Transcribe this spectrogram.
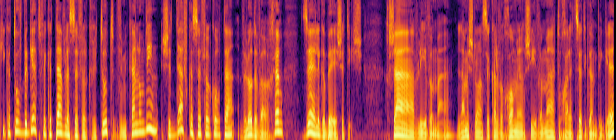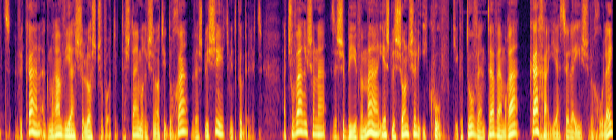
כי כתוב בגט וכתב לה ספר כריתות, ומכאן לומדים שדווקא ספר כורתה, ולא דבר אחר, זה לגבי אשת איש. עכשיו ליבמה, למה שלא נעשה קל וחומר שיבמה תוכל לצאת גם בגט? וכאן הגמרא מביאה שלוש תשובות. את השתיים הראשונות היא דוחה, והשלישית מתקבלת. התשובה הראשונה זה שביבמה יש לשון של עיכוב, כי כתוב וענתה ואמרה, ככה יעשה לאיש וכולי.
